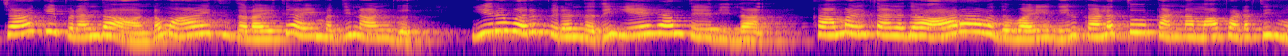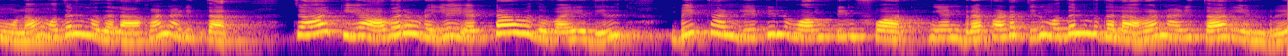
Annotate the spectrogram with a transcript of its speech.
ஜாக்கி பிறந்த ஆண்டும் ஆயிரத்தி தொள்ளாயிரத்தி ஐம்பத்தி நான்கு. இருவரும் பிறந்தது ஏழாம் தேதிதான். கமல் தனது ஆறாவது வயதில் களத்தூர் கண்ணம்மா படத்தின் மூலம் முதல் முதலாக நடித்தார். ஜாக்கி அவருடைய எட்டாவது வயதில் big and little Wong Tin ஃபார் என்ற படத்தில் முதன் முதலாக நடித்தார் என்று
